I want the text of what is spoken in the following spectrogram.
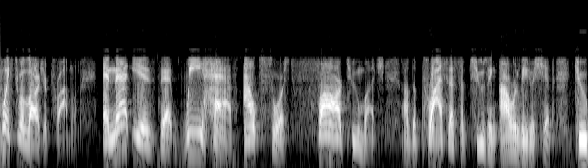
points to a larger problem, and that is that we have outsourced far too much of the process of choosing our leadership to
